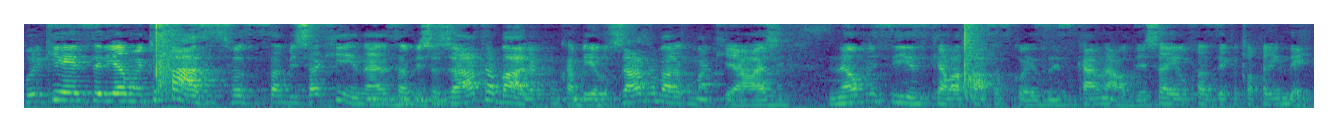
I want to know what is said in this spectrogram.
Porque seria muito fácil se fosse essa bicha aqui, né? Essa bicha já trabalha com cabelo, já trabalha com maquiagem. Não precisa que ela faça as coisas nesse canal, deixa eu fazer que eu tô aprendendo.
